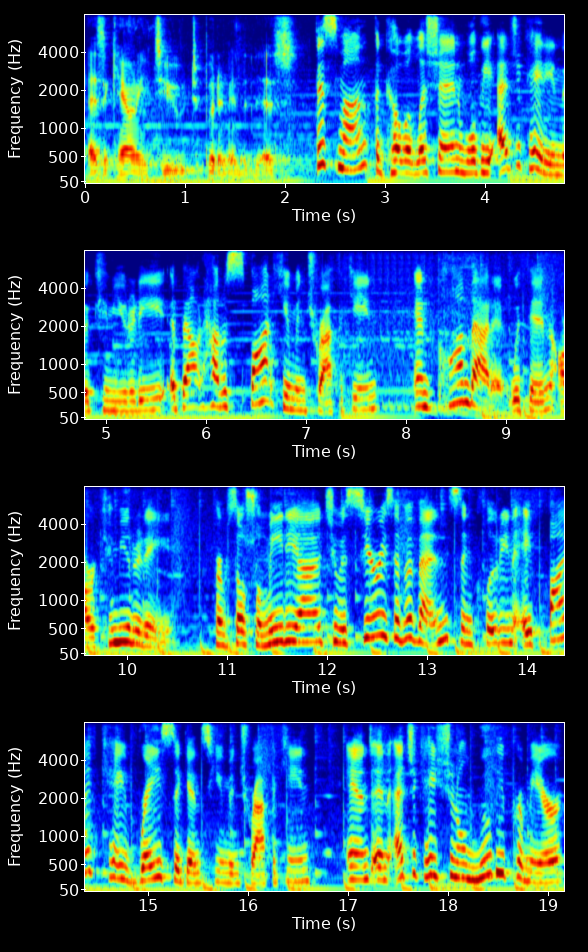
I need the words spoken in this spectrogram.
as a county to, to put an end to this. This month, the Coalition will be educating the community about how to spot human trafficking and combat it within our community. From social media to a series of events, including a 5K race against human trafficking and an educational movie premiere,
